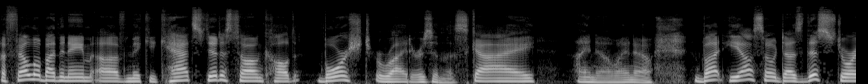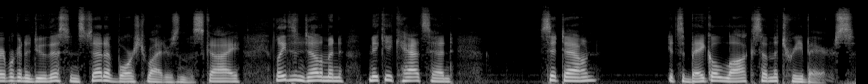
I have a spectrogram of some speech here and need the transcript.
a fellow by the name of Mickey Katz did a song called Borscht Riders in the Sky. I know, I know. But he also does this story. We're going to do this instead of Borscht Riders in the Sky. Ladies and gentlemen, Mickey Katz and sit down. It's Bagel Locks and the Tree Bears.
